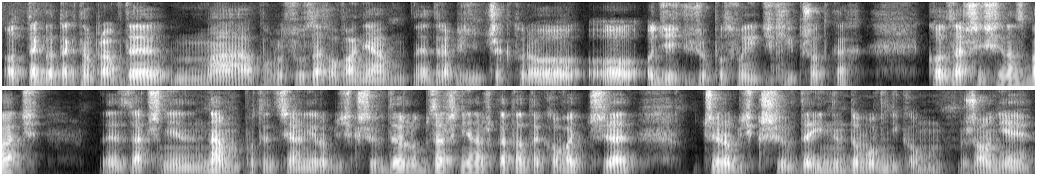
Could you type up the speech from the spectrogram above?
od tego tak naprawdę ma po prostu zachowania drapieżnicze, które odziedziczył po swoich dzikich przodkach. Kot zacznie się nas bać, zacznie nam potencjalnie robić krzywdę lub zacznie na przykład atakować czy, czy robić krzywdę innym domownikom, żonie,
